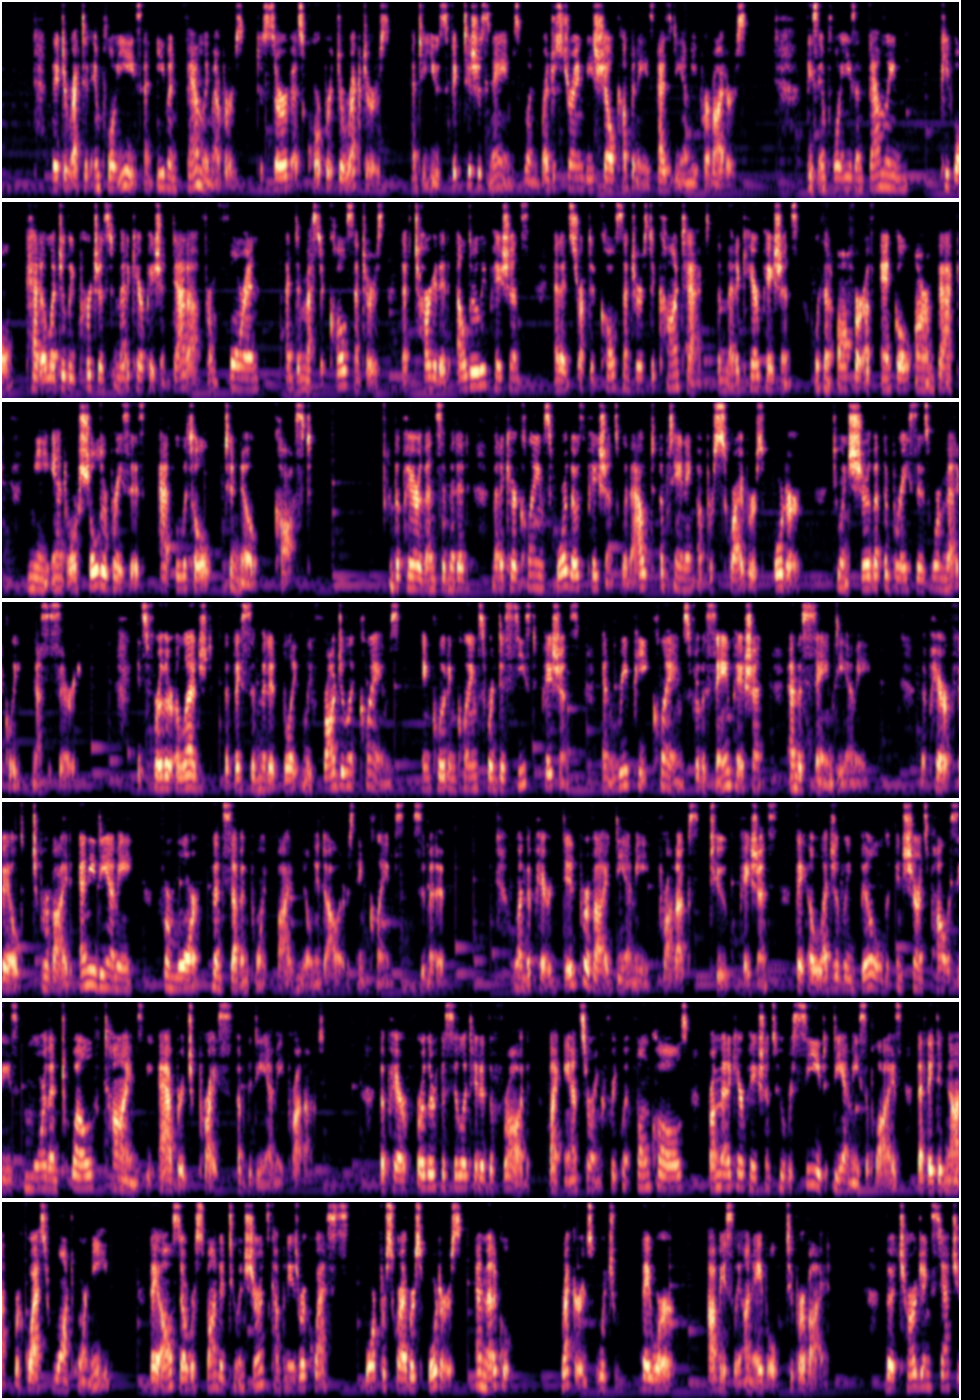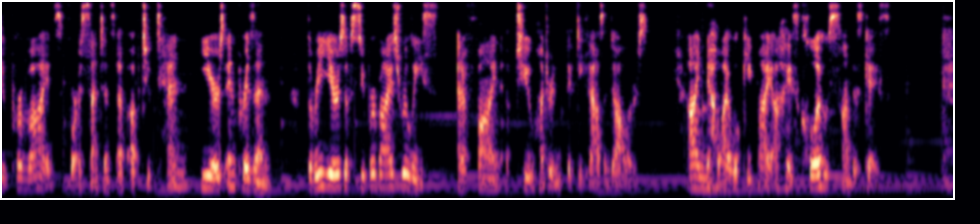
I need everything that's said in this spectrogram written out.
They directed employees and even family members to serve as corporate directors and to use fictitious names when registering these shell companies as DME providers. These employees and family people had allegedly purchased Medicare patient data from foreign and domestic call centers that targeted elderly patients and instructed call centers to contact the Medicare patients with an offer of ankle, arm, back, knee, and or shoulder braces at little to no cost. The pair then submitted Medicare claims for those patients without obtaining a prescriber's order to ensure that the braces were medically necessary. It's further alleged that they submitted blatantly fraudulent claims, including claims for deceased patients and repeat claims for the same patient and the same DME the pair failed to provide any DME for more than $7.5 million in claims submitted. When the pair did provide DME products to patients, they allegedly billed insurance policies more than 12 times the average price of the DME product. The pair further facilitated the fraud by answering frequent phone calls from Medicare patients who received DME supplies that they did not request, want, or need. They also responded to insurance companies' requests for prescribers' orders and medical records, which they were obviously unable to provide. The charging statute provides for a sentence of up to 10 years in prison, three years of supervised release, and a fine of $250,000. I know I will keep my eyes close on this case.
